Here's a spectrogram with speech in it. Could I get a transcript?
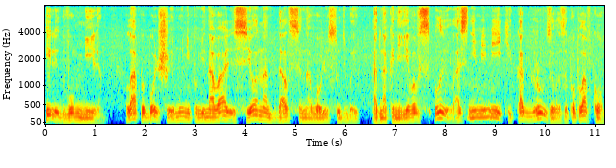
или двум милям. Лапы больше ему не повиновались, и он отдался на волю судьбы. Однако Ниева всплыл, а с ними Микки, как грузило за поплавком.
